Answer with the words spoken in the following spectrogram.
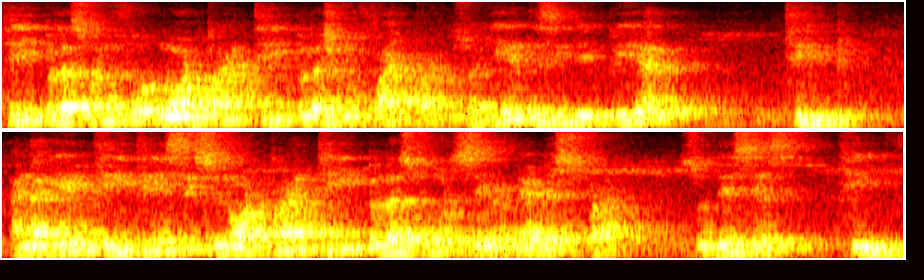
3 plus 1 4 not prime 3 plus 2 5 prime. So again this is the pair 3 2. And again 3 3 6 not prime 3 plus 4 7 that is prime. So this is 3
